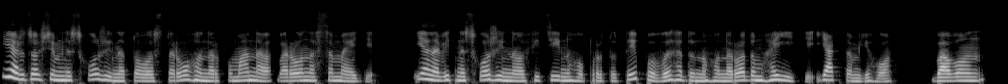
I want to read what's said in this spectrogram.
Я ж зовсім не схожий на того старого наркомана барона Самеді. Я навіть не схожий на офіційного прототипу, вигаданого народом Гаїті, як там його, Бавон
